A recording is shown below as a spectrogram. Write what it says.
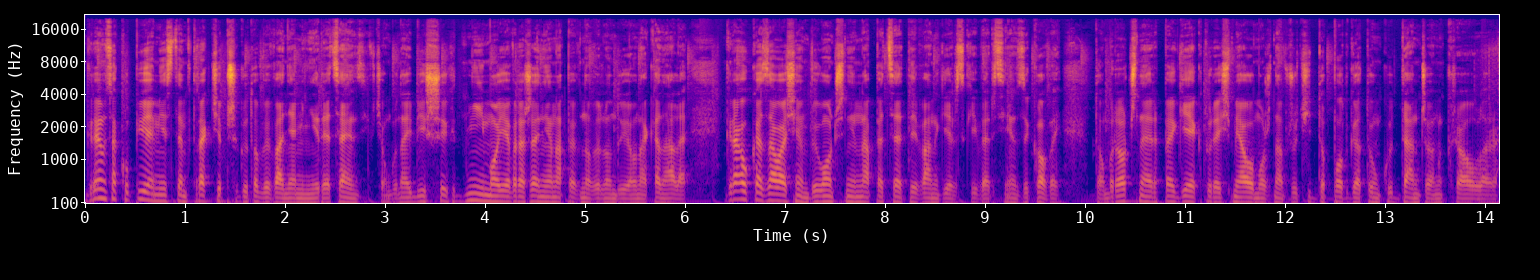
Grę zakupiłem, jestem w trakcie przygotowywania mini recenzji. W ciągu najbliższych dni moje wrażenia na pewno wylądują na kanale. Gra ukazała się wyłącznie na PC w angielskiej wersji językowej. To mroczne RPG, które śmiało można wrzucić do podgatunku Dungeon Crawler.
